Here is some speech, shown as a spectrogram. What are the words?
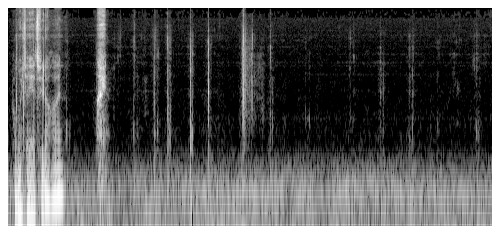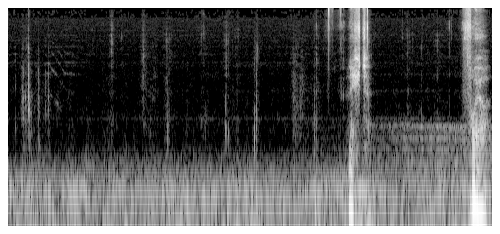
Komme ich da jetzt wieder rein? Nein. Licht. Feuer.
